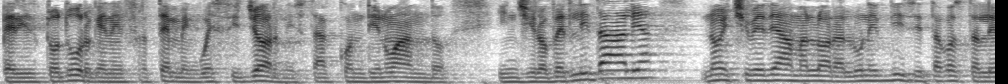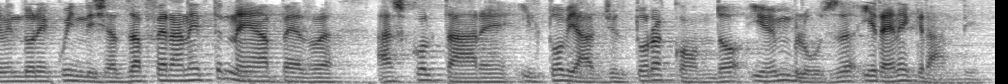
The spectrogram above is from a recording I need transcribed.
per il tuo tour che nel frattempo in questi giorni sta continuando in giro per l'Italia. Noi ci vediamo allora lunedì 7 agosto alle 21.15 a Zafferana Etnea per ascoltare il tuo viaggio, il tuo racconto, Io in Blues, Irene Grandi.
